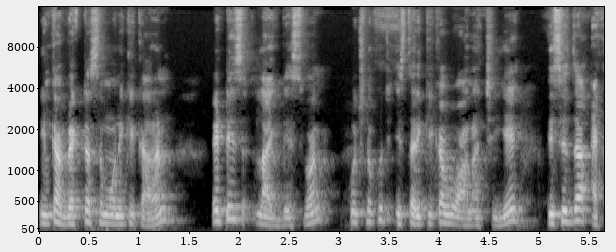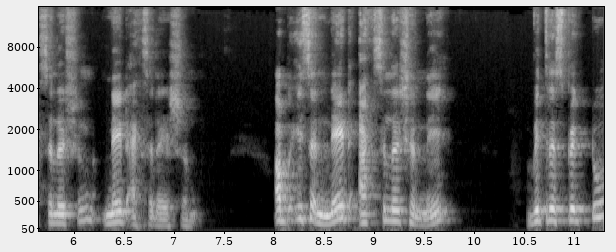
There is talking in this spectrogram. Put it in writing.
इनका वेक्टर सम होने के कारण it is like this one कुछ ना कुछ इस तरीके का वो आना चाहिए. This is the acceleration net acceleration अब इस नेट एक्सेलेशन ने with respect to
